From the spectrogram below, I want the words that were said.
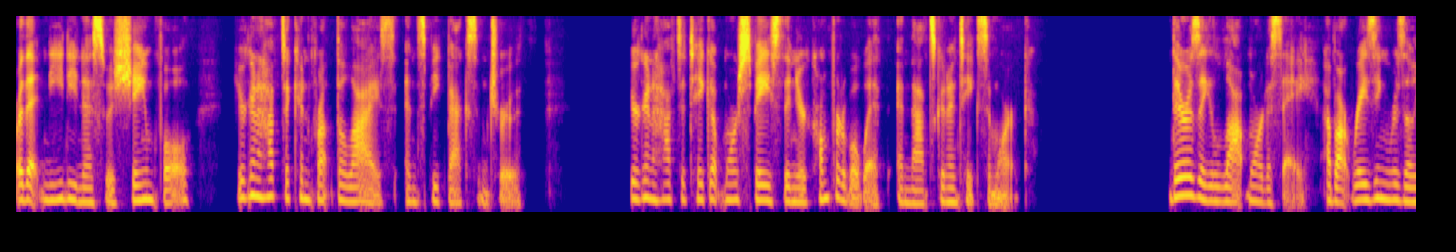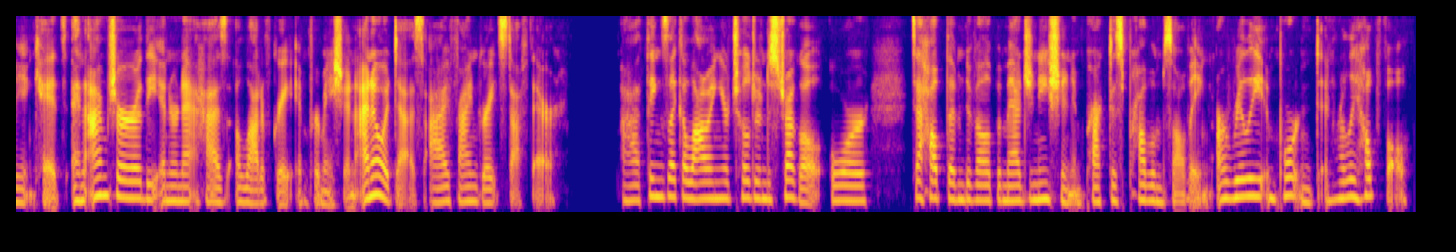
or that neediness was shameful, you're going to have to confront the lies and speak back some truth. You're going to have to take up more space than you're comfortable with, and that's going to take some work. There is a lot more to say about raising resilient kids, and I'm sure the internet has a lot of great information. I know it does. I find great stuff there. Uh, things like allowing your children to struggle or to help them develop imagination and practice problem solving are really important and really helpful.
